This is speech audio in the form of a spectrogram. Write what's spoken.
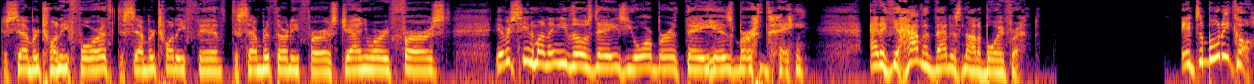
December 24th, December 25th, December 31st, January 1st? You ever seen him on any of those days, your birthday, his birthday? And if you haven't, that is not a boyfriend. It's a booty call.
